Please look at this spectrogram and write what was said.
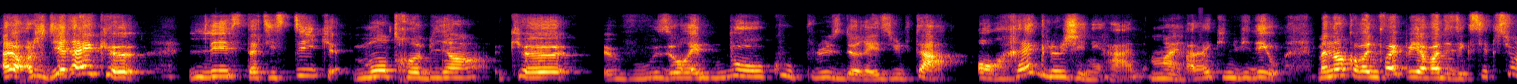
Alors, je dirais que les statistiques montrent bien que vous aurez beaucoup plus de résultats en règle générale avec une vidéo. Maintenant, encore une fois, il peut y avoir des exceptions.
